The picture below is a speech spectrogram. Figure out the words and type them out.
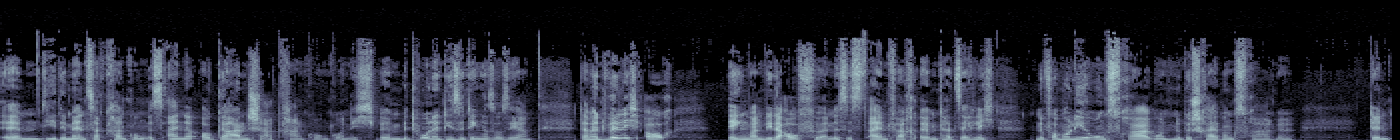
ähm, die Demenzerkrankung ist eine organische Erkrankung und ich ähm, betone diese Dinge so sehr. Damit will ich auch irgendwann wieder aufhören. Es ist einfach ähm, tatsächlich eine Formulierungsfrage und eine Beschreibungsfrage. Denn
